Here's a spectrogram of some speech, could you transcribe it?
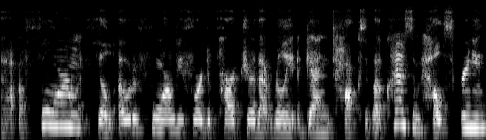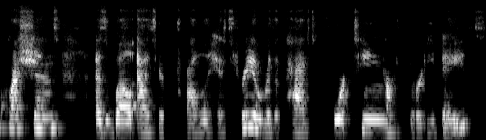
a form, fill out a form before departure that really, again, talks about kind of some health screening questions as well as your travel history over the past 14 or 30 days.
